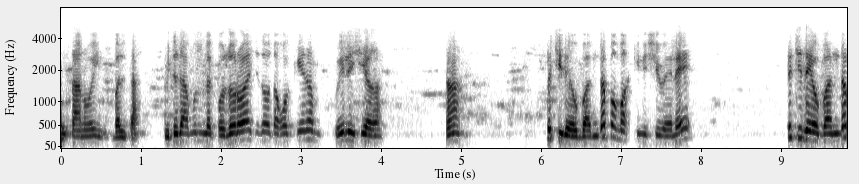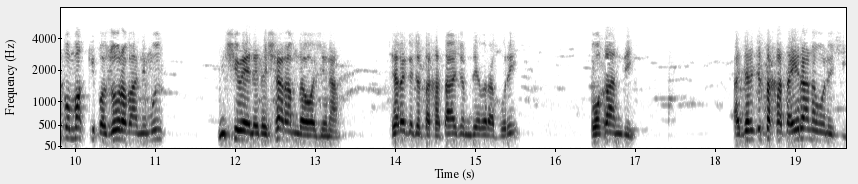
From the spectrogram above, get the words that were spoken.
انسان وای بلته ویته دا مونږ لکه زور وای چې دا ته وکیدم ویلې شي هغه ها ته چې یو بنده په مخ کې نشي ویلې ته چې یو بنده په مخ کې په زور باندې مونږ نشي ویلې د شرم د وجنه چرګه چې ته خطا شم دی برا پوری وغاندي اجر چې ته خطا ایرانه ونه شي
